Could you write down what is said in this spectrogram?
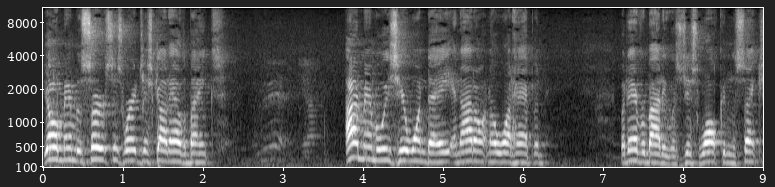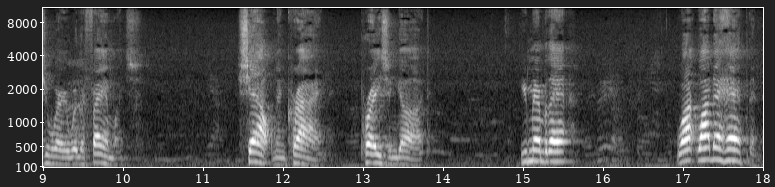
Y'all remember the services where it just got out of the banks? I remember we was here one day, and I don't know what happened, but everybody was just walking the sanctuary with their families, shouting and crying, praising God. You remember that? Why, why'd that happen?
